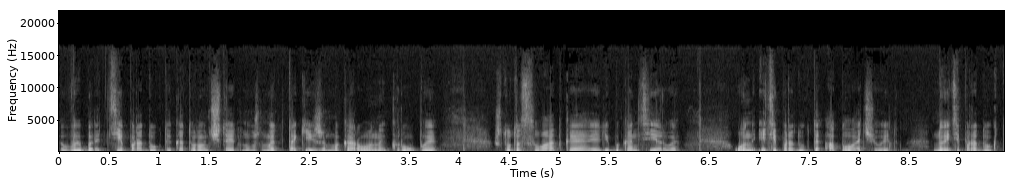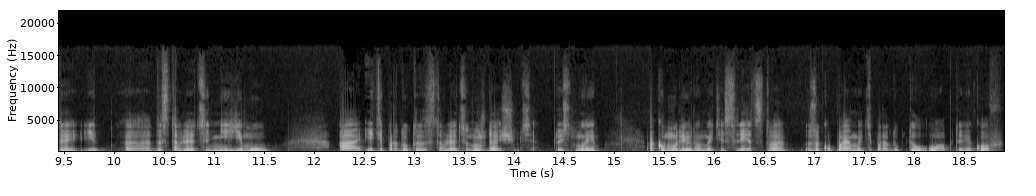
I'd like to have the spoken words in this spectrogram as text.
выбрать те продукты, которые он считает нужным. Это такие же макароны, крупы, что-то сладкое, либо консервы. Он эти продукты оплачивает, но эти продукты и, э, доставляются не ему, а эти продукты доставляются нуждающимся. То есть мы аккумулируем эти средства, закупаем эти продукты у оптовиков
